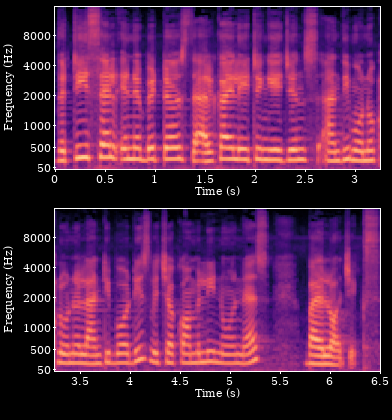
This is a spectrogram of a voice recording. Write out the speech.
the T cell inhibitors, the alkylating agents, and the monoclonal antibodies, which are commonly known as biologics.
